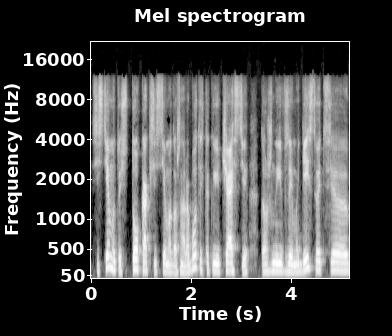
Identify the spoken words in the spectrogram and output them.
системы, то есть то, как система должна работать, как ее части должны взаимодействовать э,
